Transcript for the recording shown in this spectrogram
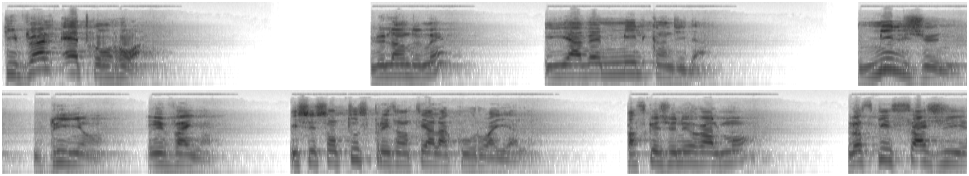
qui veulent être rois. Le lendemain, il y avait mille candidats, mille jeunes, brillants et vaillants. Ils se sont tous présentés à la cour royale. Parce que généralement, lorsqu'il s'agit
